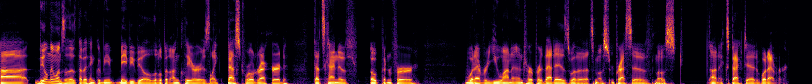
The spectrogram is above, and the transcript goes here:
uh, the only ones of those that I think would be maybe be a little bit unclear is like best world record. That's kind of open for whatever you want to interpret that is, whether that's most impressive, most unexpected, whatever.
